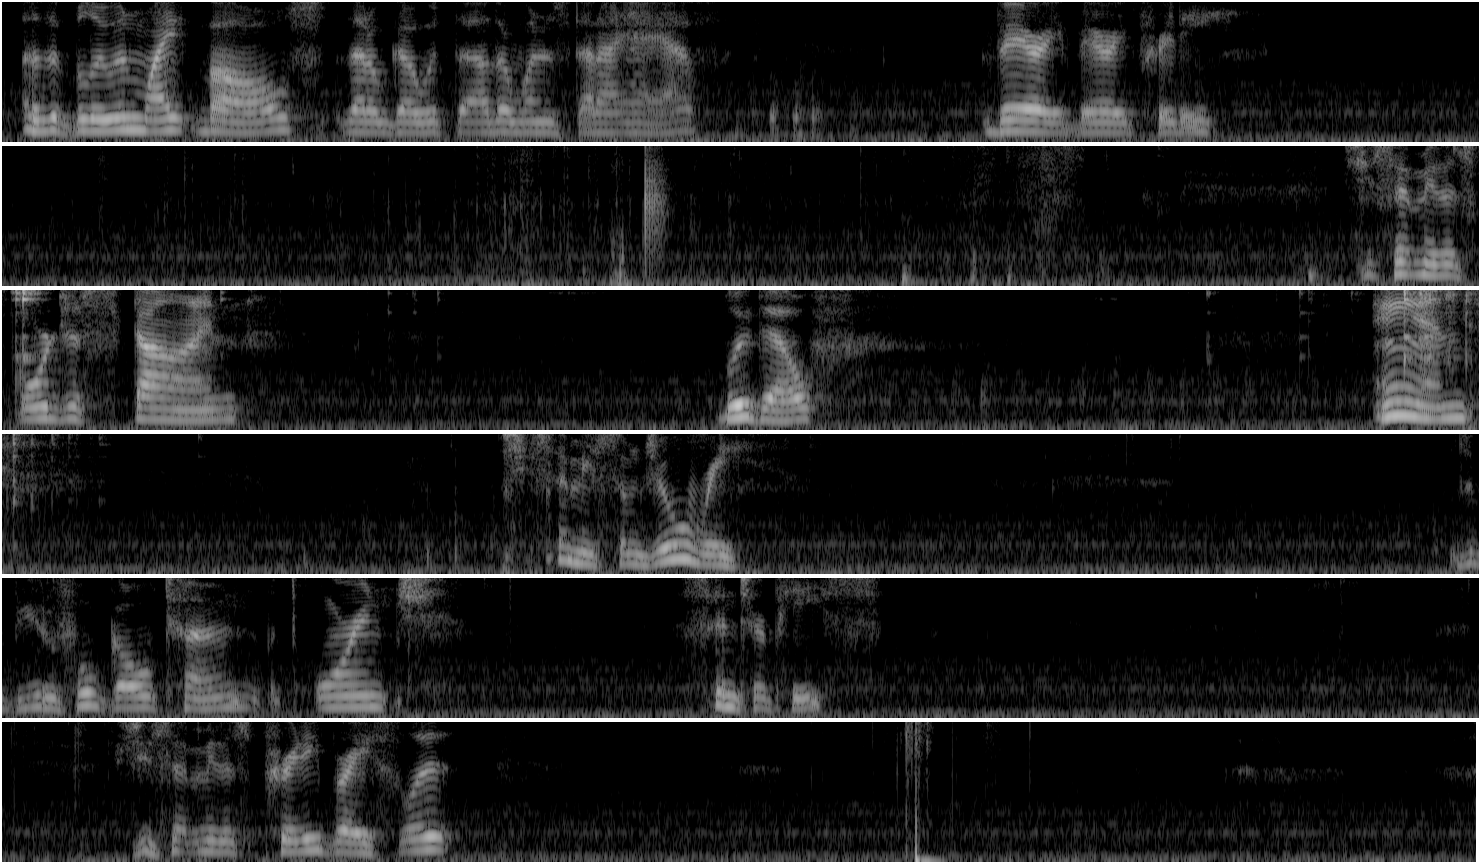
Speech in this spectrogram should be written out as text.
of the blue and white balls that'll go with the other ones that I have. Very, very pretty. She sent me this gorgeous Stein Blue Delft. And she sent me some jewelry. It's a beautiful gold tone with orange centerpiece. She sent me this pretty bracelet.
